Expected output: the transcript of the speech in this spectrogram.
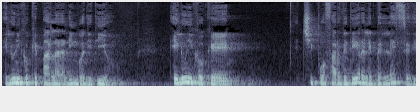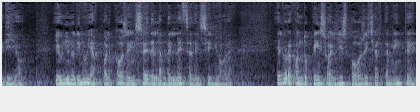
è l'unico che parla la lingua di Dio, è l'unico che ci può far vedere le bellezze di Dio. E ognuno di noi ha qualcosa in sé della bellezza del Signore. E allora quando penso agli sposi, certamente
